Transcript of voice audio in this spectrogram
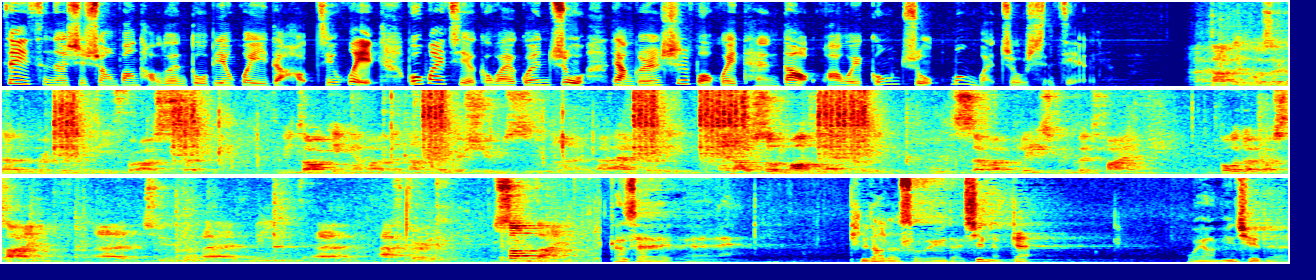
这一次呢是双方讨论多边会议的好机会。不过外界也格外关注两个人是否会谈到华为公主孟晚舟事件。So I'm pleased we could find both of us time to meet after some time. 刚才呃提到的所谓的新冷战，我要明确的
